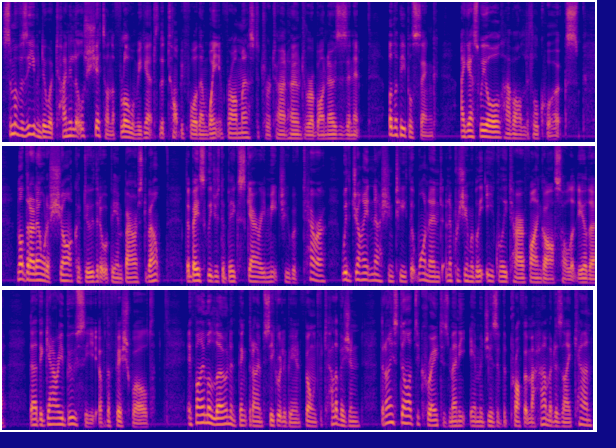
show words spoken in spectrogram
Some of us even do a tiny little shit on the floor when we get to the top before then waiting for our master to return home to rub our noses in it. Other people sing. I guess we all have our little quirks. Not that I know what a shark could do that it would be embarrassed about. They're basically just a big scary meat tube of terror, with giant gnashing teeth at one end and a presumably equally terrifying arsehole at the other. They're the Gary Busey of the fish world. If I'm alone and think that I'm secretly being filmed for television, then I start to create as many images of the Prophet Muhammad as I can,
